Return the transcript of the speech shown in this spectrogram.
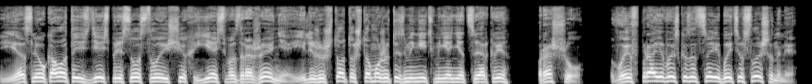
«Если у кого-то из здесь присутствующих есть возражения или же что-то, что может изменить мнение церкви, прошу, вы вправе высказаться и быть услышанными.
